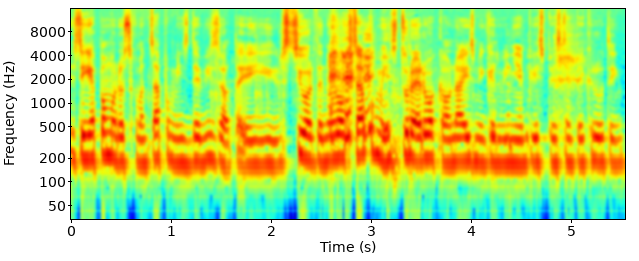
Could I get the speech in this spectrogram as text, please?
Es tikai pamodos, ka man cepumiņas deva izrautēji stūrte no rokas cepumiņas, turēja rokā un aizmiga ar viņiem piespiestiem pie krūtīm.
